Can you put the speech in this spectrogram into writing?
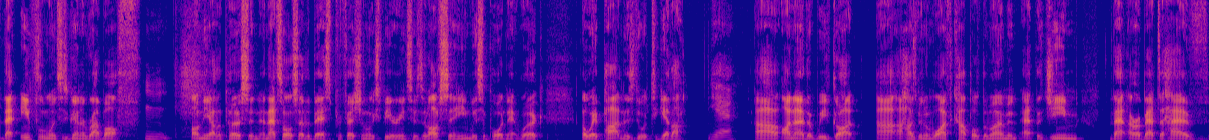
that influence is going to rub off on the other person. And that's also the best professional experiences that I've seen with Support Network are where partners do it together. yeah, Uh, I know that we've got uh, a husband and wife couple at the moment at the gym that are about to have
